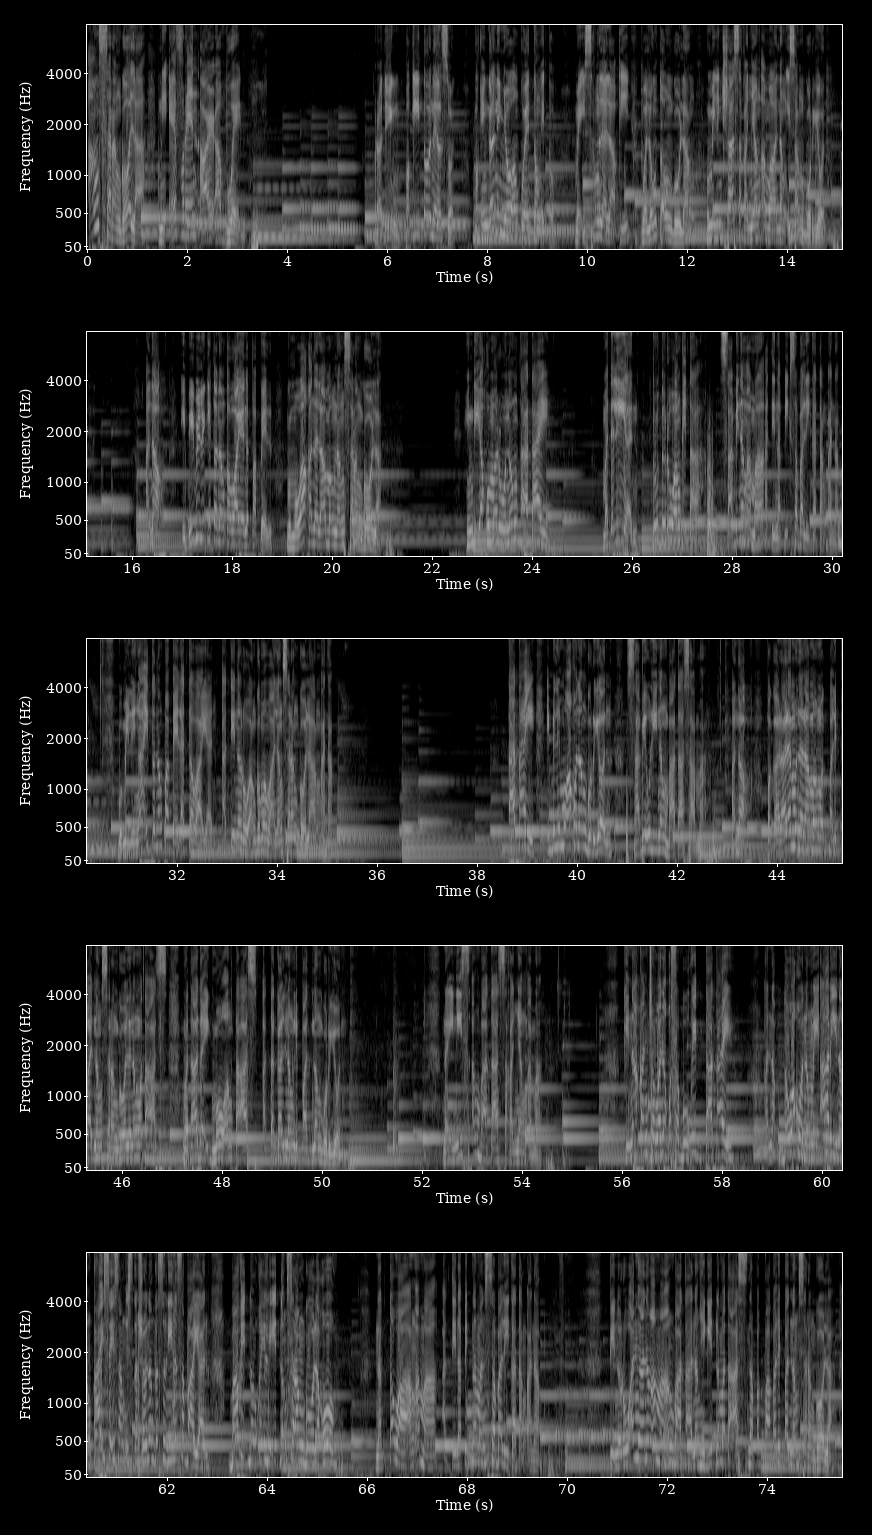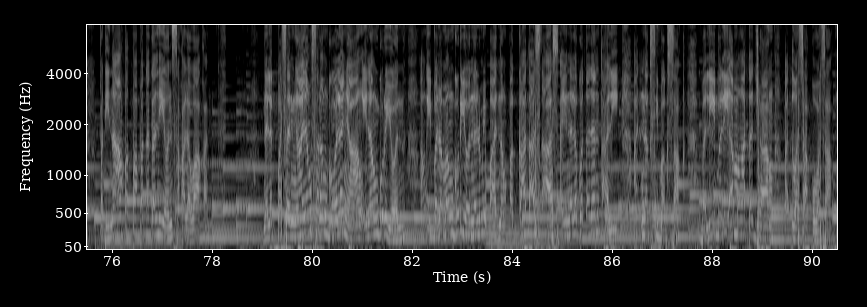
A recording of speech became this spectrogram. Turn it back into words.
Ang Saranggola ni Efren R. Abueg Rading, Pakito Nelson, pakinggan ninyo ang kwentong ito. May isang lalaki, walong taong gulang, humiling siya sa kanyang ama ng isang guryon. Anak, ibibili kita ng kawayan na papel. Gumawa ka na lamang ng saranggola. Hindi ako marunong, tatay. Madali yan, tuturuan kita, sabi ng ama at tinapik sa balikat ang anak. Bumili nga ito ng papel at kawayan at tinuruang gumawa ng saranggola ang anak. Tatay, ibili mo ako ng guryon, sabi uli ng bata sa ama. Anak, pag-aralan mo na lamang magpalipad ng saranggola ng mataas, madadaig mo ang taas at tagal ng lipad ng guryon. Nainis ang bata sa kanyang ama. Kinakantsawan ako sa bukid, tatay. Anak daw ako ng may-ari ng kaisa-isang istasyon ng gasolina sa bayan, bakit daw kay liit ng saranggola ko? Nagtawa ang ama at tinapik naman sa balikat ang anak. Tinuruan nga ng ama ang bata ng higit na mataas na pagpapalipad ng saranggola, pati na ang pagpapatagal niyon sa kalawakan. Nalagpasan nga ng saranggola niya ang ilang guryon, ang iba namang guryon na lumipad ng pagkataas-taas ay nalagutan ng tali at nagsibagsak, bali-bali ang mga tadyang at wasak-wasak.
